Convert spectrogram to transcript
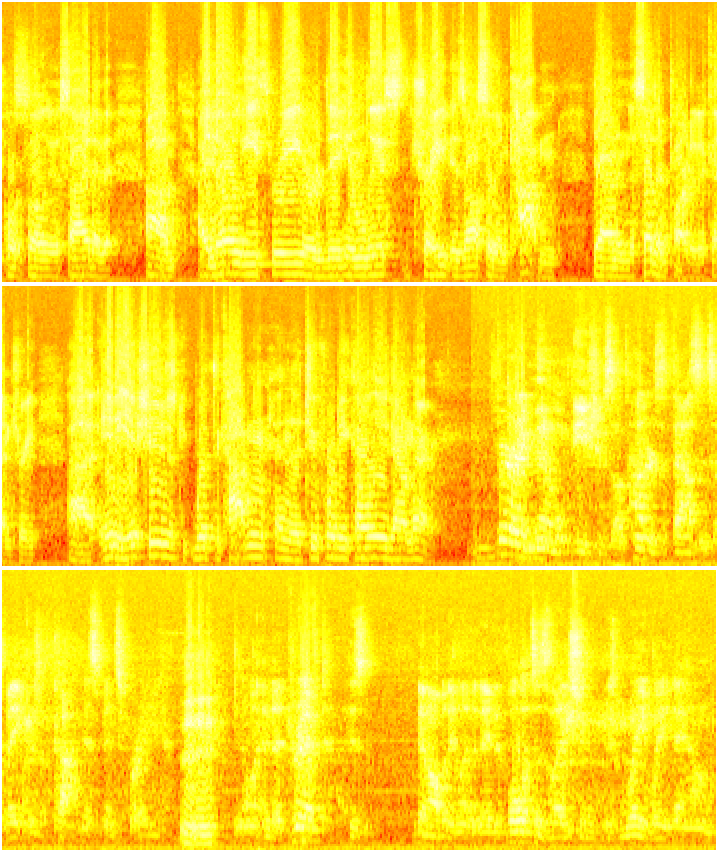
portfolio side of it. Um, I know E3 or the Enlist trait is also in cotton down in the southern part of the country. Uh, any issues with the cotton and the 2,4-D choline down there? Very minimal issues on hundreds of thousands of acres of cotton that's been sprayed. You know, and the drift has been all but eliminated. Volatilization is way, way down.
